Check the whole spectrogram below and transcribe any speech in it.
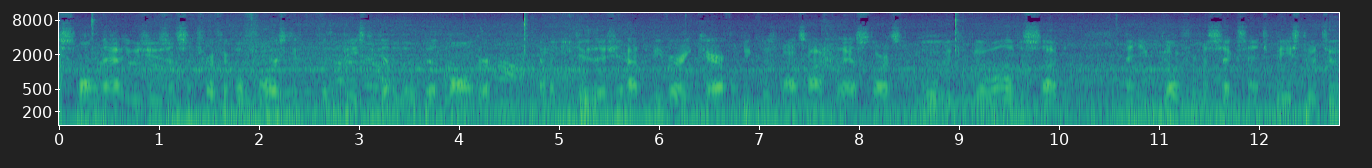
He swung that, he was using centrifugal force to, for the piece to get a little bit longer. And when you do this, you have to be very careful because once hot glass starts to move, it can go all of a sudden. And you can go from a six inch piece to a two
